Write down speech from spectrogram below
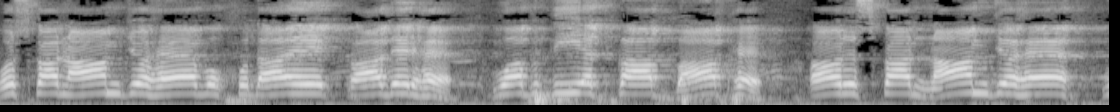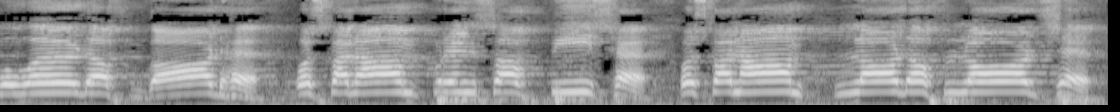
उसका नाम जो है, वो खुदाए कादिर है, वो अबदियत का बाप है। और उसका नाम जो है, वो वर्ड ऑफ़ गॉड है। उसका नाम प्रिंस ऑफ़ पीस है। उसका नाम लॉर्ड ऑफ़ लॉर्ड्स है।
